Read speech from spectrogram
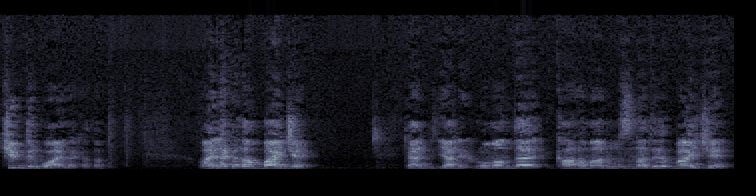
Kimdir bu aylak adam? Aylak adam Bay C. Kendi, yani romanda kahramanımızın adı Bay C.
